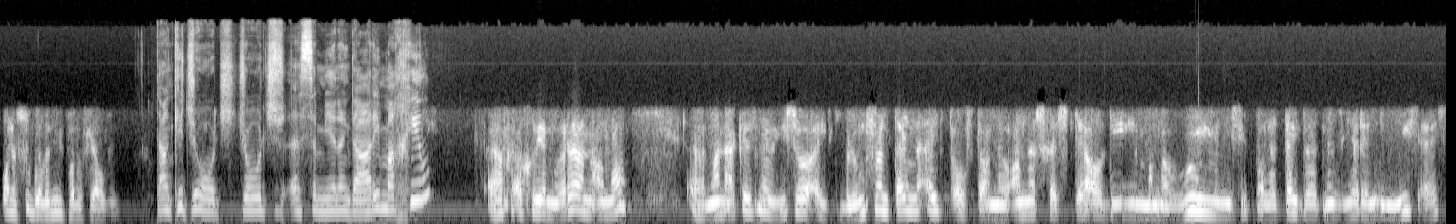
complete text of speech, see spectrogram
ondersoek hulle nie van self nie. Dankie George. George is se mening daarin. Magiel? Ja, goeiemôre aan almal. Uh, man ek is nou hierso uit Bloemfontein uit of dan nou anders gestel die Mangaung munisipaliteit wat nou weer in die nuus is.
